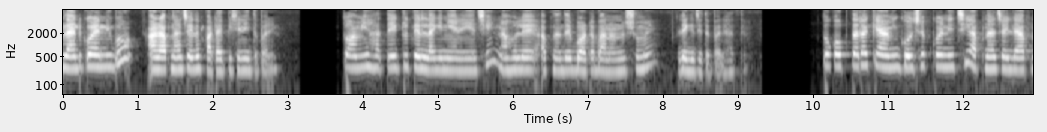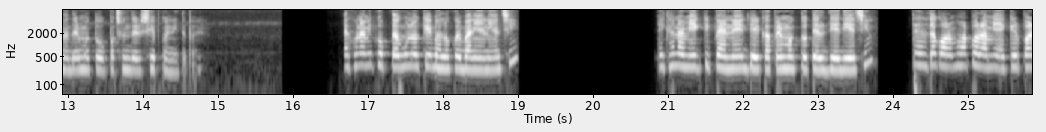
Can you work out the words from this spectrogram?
ব্ল্যান্ড করে নিব আর আপনারা চাইলে পাটায় পিষে নিতে পারেন। তো আমি হাতে একটু তেল লাগিয়ে নিয়ে নিয়েছি, না হলে আপনাদের বড়াটা বানানোর সময় লেগে যেতে পারে হাতে। তো কোপ্তাটাকে আমি গোল শেপ করে নিচ্ছি, আপনারা চাইলে আপনাদের মতো পছন্দের শেপ করে নিতে পারেন। এখন আমি কোপ্তাগুলোকে ভালো করে বানিয়ে নিয়েছি। এখানে আমি একটি প্যানে দেড় কাপের মতো তেল দিয়ে দিয়েছি। তেলটা গরম হওয়ার পর আমি একের পর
